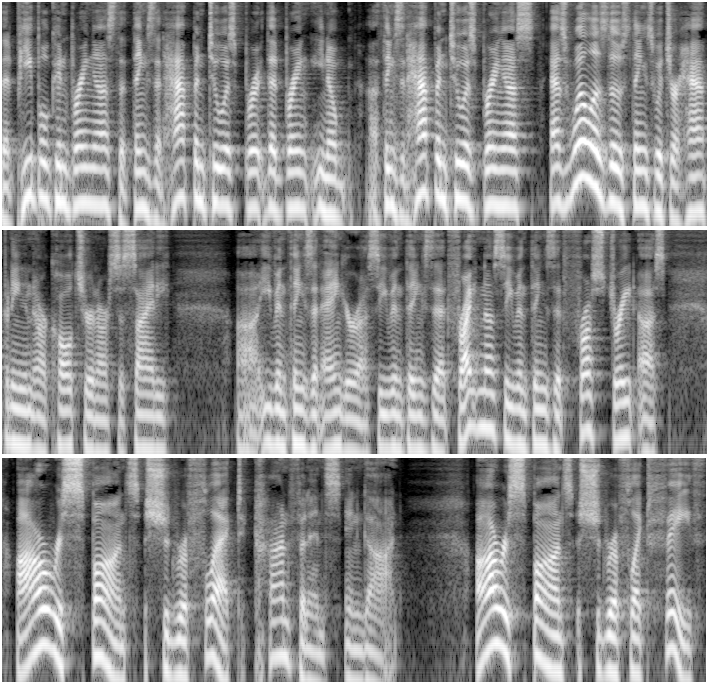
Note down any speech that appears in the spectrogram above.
that people can bring us, the things that happen to us that bring, you know, uh, things that happen to us bring us, as well as those things which are happening in our culture and our society, uh, even things that anger us, even things that frighten us, even things that frustrate us. Our response should reflect confidence in God. Our response should reflect faith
